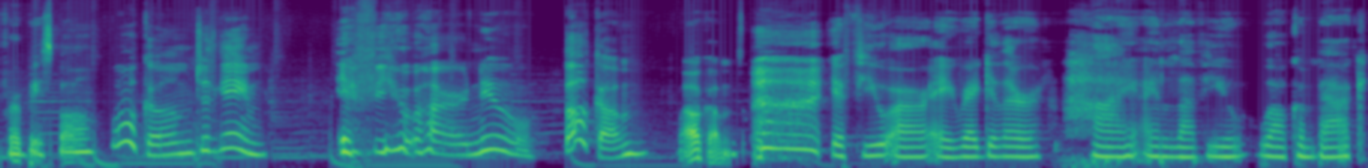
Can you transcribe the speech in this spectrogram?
for baseball. Welcome to the game. If you are new, welcome. Welcome. If you are a regular, hi, I love you. Welcome back.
